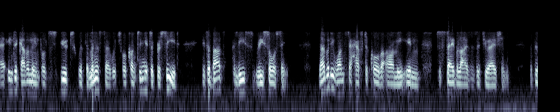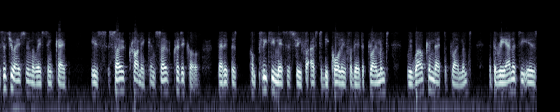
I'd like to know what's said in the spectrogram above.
uh, intergovernmental dispute with the minister, which will continue to proceed. It's about police resourcing. Nobody wants to have to call the army in to stabilize the situation. But the situation in the Western Cape is so chronic and so critical that it was completely necessary for us to be calling for their deployment. We welcome that deployment, but the reality is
